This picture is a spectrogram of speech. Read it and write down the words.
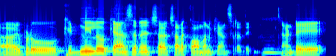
ఇప్పుడు కిడ్నీలో క్యాన్సర్ అనేది చా- చాలా కామన్ క్యాన్సర్ అది. అంటే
